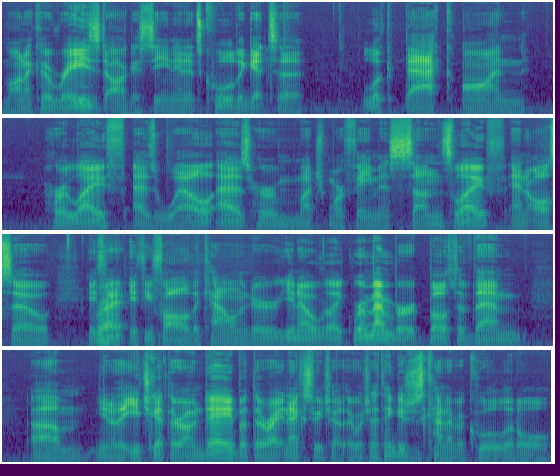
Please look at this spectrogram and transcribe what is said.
monica raised augustine and it's cool to get to look back on her life as well as her much more famous son's life. And also if, right. you, if you follow the calendar you know like remember both of them um, you know they each get their own day but they're right next to each other which i think is just kind of a cool little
